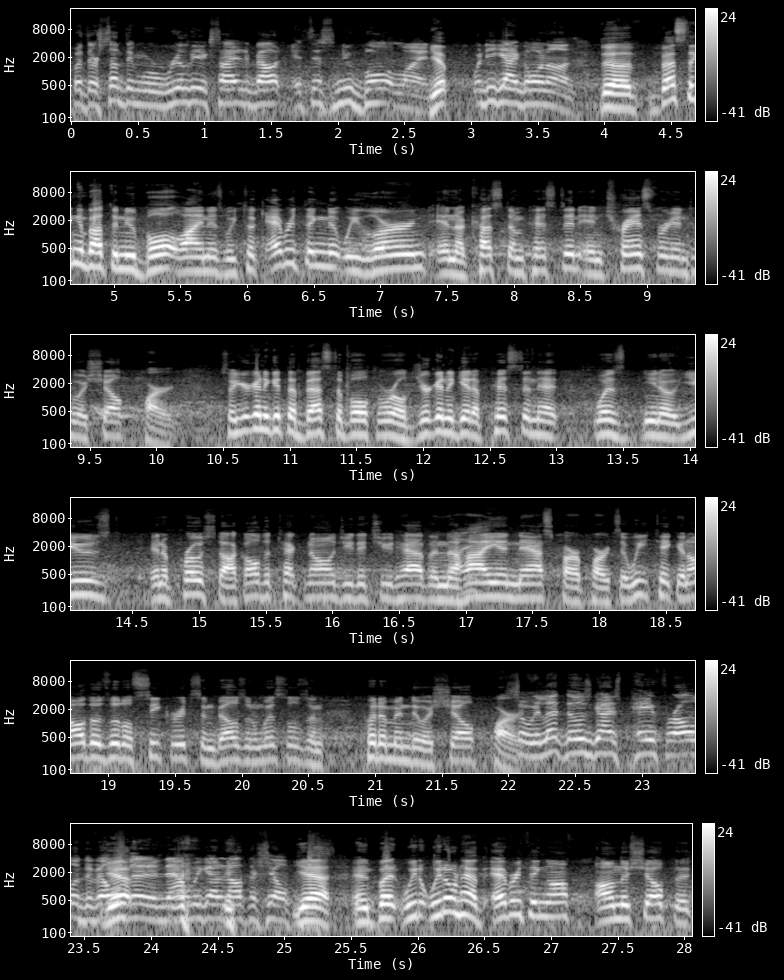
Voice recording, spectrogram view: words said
but there's something we're really excited about. It's this new bullet line. Yep. What do you got going on? The best thing about the new bullet line is we took everything that we learned in a custom piston and transferred into a shelf part. So you're going to get the best of both worlds. You're going to get a piston that was, you know, used in a pro stock, all the technology that you'd have in the Right. high-end NASCAR parts. That we've taken all those little secrets and bells and whistles and put them into a shelf part. So we let those guys pay for all the development, and now we got it off the shelf. Yeah, and but we don't, we don't have everything off on the shelf that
